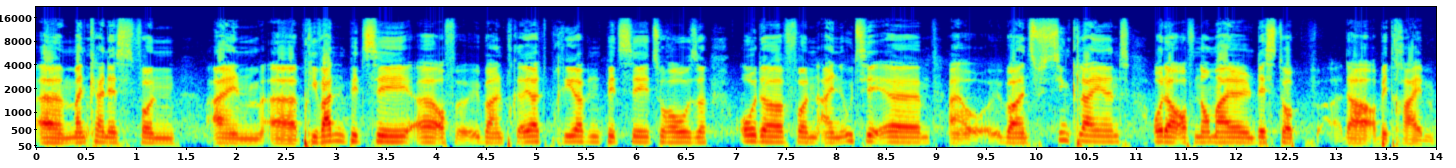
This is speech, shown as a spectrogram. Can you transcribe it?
äh, man kann es von einem äh, privaten PC äh, auf, über einen privaten PC zu Hause oder von einem UC äh, über einen Sync-Client oder auf normalen Desktop da betreiben.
